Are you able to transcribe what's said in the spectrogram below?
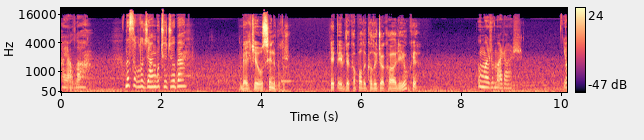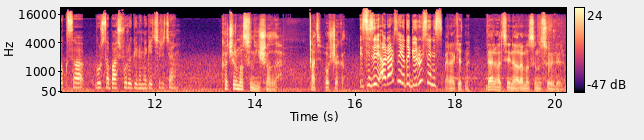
Hay Allah. Nasıl bulacağım bu çocuğu ben? Belki o seni bulur. Hep evde kapalı kalacak hali yok ya. Umarım arar. Yoksa Bursa başvuru gününe geçireceğim. Kaçırmazsın inşallah. Hadi hoşça kal. Sizi ararsa ya da görürseniz. Merak etme. Derhal seni aramasını söylerim.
